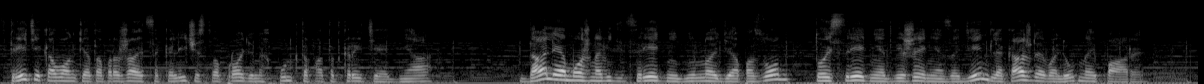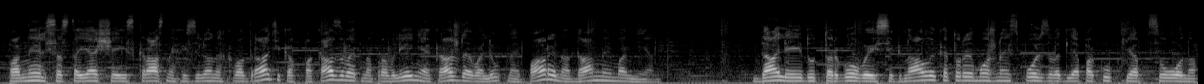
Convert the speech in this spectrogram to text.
В третьей колонке отображается количество пройденных пунктов от открытия дня. Далее можно видеть средний дневной диапазон, то есть среднее движение за день для каждой валютной пары. Панель, состоящая из красных и зеленых квадратиков, показывает направление каждой валютной пары на данный момент. Далее идут торговые сигналы, которые можно использовать для покупки опционов.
